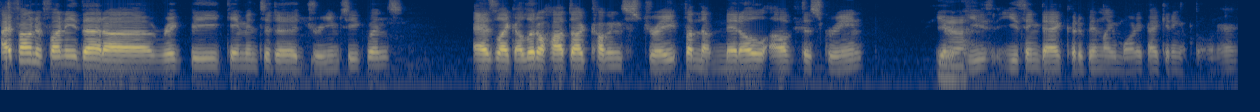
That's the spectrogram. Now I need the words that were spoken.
I found it funny that uh Rigby came into the dream sequence as like a little hot dog coming straight from the middle of the screen. You- Yeah. You you think that could have been like Mordecai getting a boner?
